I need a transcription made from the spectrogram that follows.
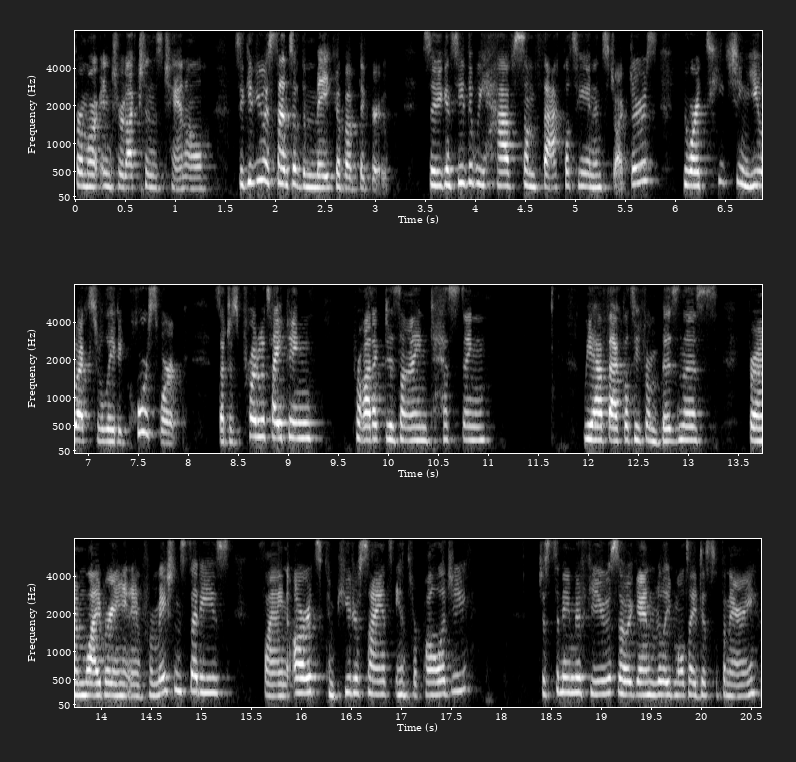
from our introductions channel to give you a sense of the makeup of the group. So you can see that we have some faculty and instructors who are teaching UX related coursework, such as prototyping, product design, testing. We have faculty from business, from library and information studies, fine arts, computer science, anthropology, just to name a few. So again, really multidisciplinary.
